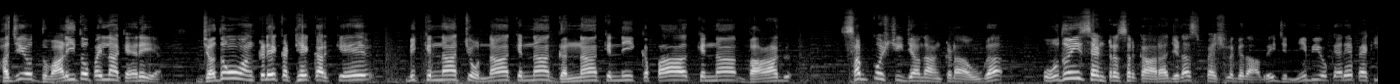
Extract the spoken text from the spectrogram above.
ਹਜੇ ਉਹ ਦੀਵਾਲੀ ਤੋਂ ਪਹਿਲਾਂ ਕਹਿ ਰਹੇ ਆ। ਜਦੋਂ ਉਹ ਅੰਕੜੇ ਇਕੱਠੇ ਕਰਕੇ ਵੀ ਕਿੰਨਾ ਝੋਨਾ, ਕਿੰਨਾ ਗੰਨਾ, ਕਿੰਨੀ ਕਪਾਹ, ਕਿੰਨਾ ਬਾਗ, ਸਭ ਕੁਝ ਚੀਜ਼ਾਂ ਦਾ ਅੰਕੜਾ ਆਊਗਾ। ਉਦੋਂ ਹੀ ਸੈਂਟਰ ਸਰਕਾਰ ਆ ਜਿਹੜਾ ਸਪੈਸ਼ਲ ਗਦਾਵਰੀ ਜਿੰਨੀ ਵੀ ਉਹ ਕਹਿ ਰਹੇ ਪੈਕੇਜ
